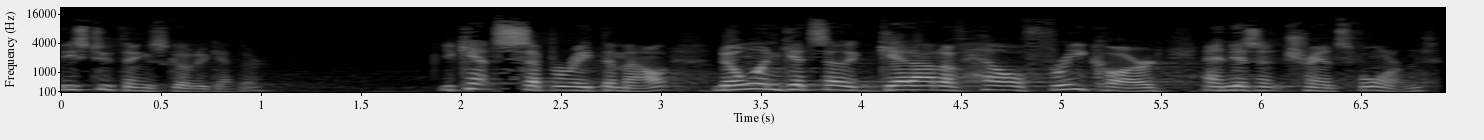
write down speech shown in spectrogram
These two things go together. You can't separate them out. No one gets a get out of hell free card and isn't transformed.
